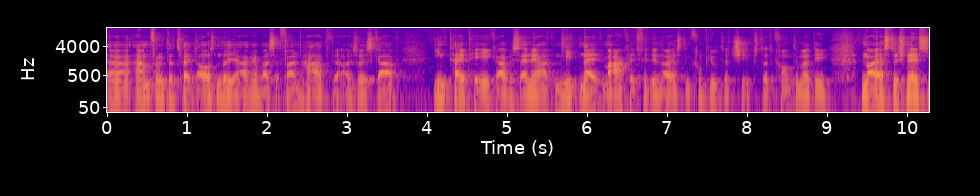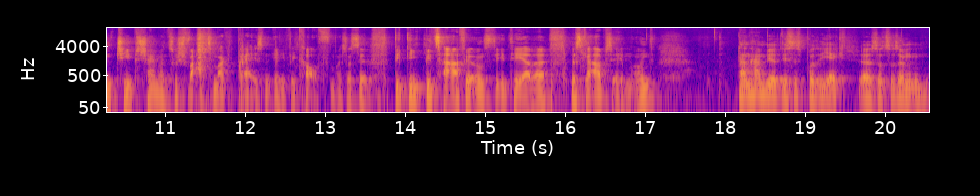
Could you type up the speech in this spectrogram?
äh, Anfang der 2000er Jahre war es vor allem Hardware. Also es gab in Taipei gab es eine Art Midnight Market für die neuesten Computerchips. Dort konnte man die neuesten, schnellsten Chips scheinbar zu Schwarzmarktpreisen irgendwie kaufen. Also es klingt bizarr für uns die Idee, aber das gab es eben. Und dann haben wir dieses Projekt äh, sozusagen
